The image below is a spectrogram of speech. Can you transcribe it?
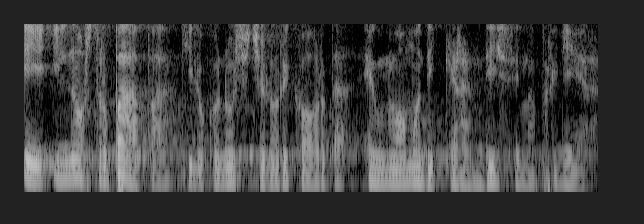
E il nostro Papa, chi lo conosce ce lo ricorda, è un uomo di grandissima preghiera.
